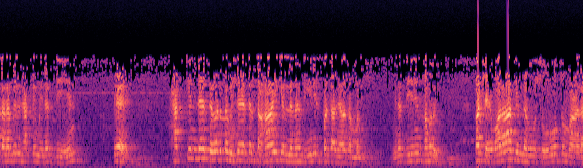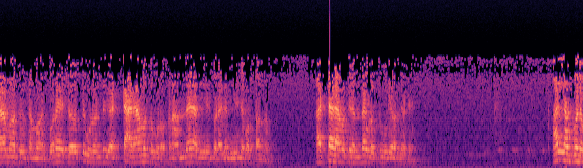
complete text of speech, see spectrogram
തലബിൽ ഹക്ക് മിനദ്ദീൻ. ഏ? ഹക്കിന്റെ തേടുന്ന വിഷയത്തിൽ സഹായിക്കല്ലെന്ന് ദീനിൽപ്പെട്ട ഞാൻ സമ്മതിച്ചു മിനദ്ദീനിൻ ഖബർ. പക്ഷെ വലാക്കില്ലഹു ഷുറൂത്തും അലാമാത്തും സമാൻ കുറെ ഷർത്ത് കൂടുണ്ട് എട്ട് അലാമത്തും കൂടെ വെക്കണം. അന്നേരം ദീനിൽപ്പെടല്ല ദീനിന്റെ പുറത്താന്നാണ് എട്ട് അലാമത്തിൽ എന്താ ഇവിടെ ഒത്തുകൂടിയ പറഞ്ഞോട്ടെ? അൽ അക്ബലു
